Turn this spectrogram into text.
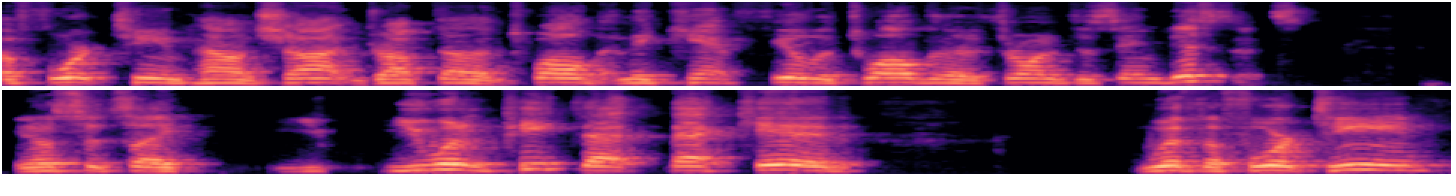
a 14 pound shot and drop down to 12 and they can't feel the 12 and they're throwing at the same distance. You know, so it's like you, you wouldn't peak that that kid with a 14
